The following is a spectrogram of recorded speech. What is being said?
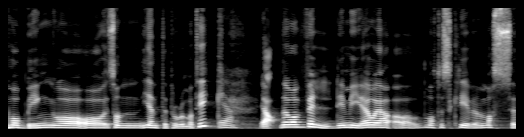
mobbing og, og sånn jenteproblematikk. ja. Ja, det var veldig mye, og jeg måtte skrive masse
